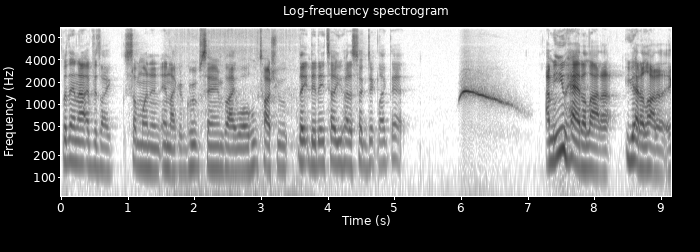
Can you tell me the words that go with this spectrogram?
But then I, if it's like someone in, in like a group saying like, well, who taught you? They, did they tell you how to suck dick like that? I mean, you had a lot of you had a lot of eh,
